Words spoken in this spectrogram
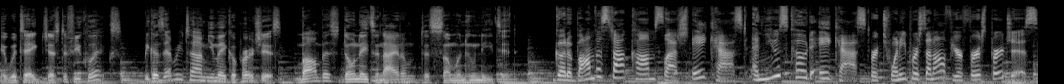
it would take just a few clicks. Because every time you make a purchase, Bombas donates an item to someone who needs it. Go to bombas.com slash ACAST and use code ACAST for 20% off your first purchase.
